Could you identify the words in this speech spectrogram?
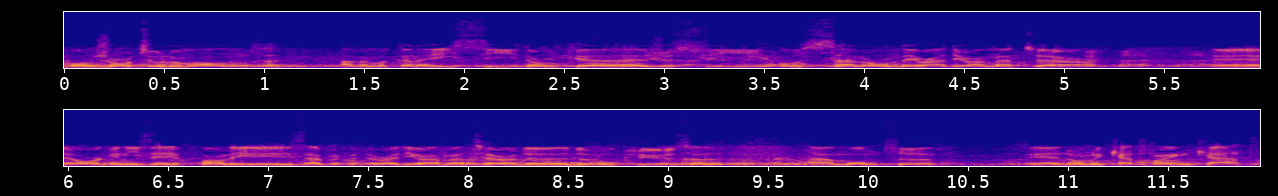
Bonjour tout le monde, Alain ici. Donc, euh, je suis au salon des radios amateurs euh, organisé par les radios amateurs de, Vaucluse à Monteux, euh, dans le 84.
